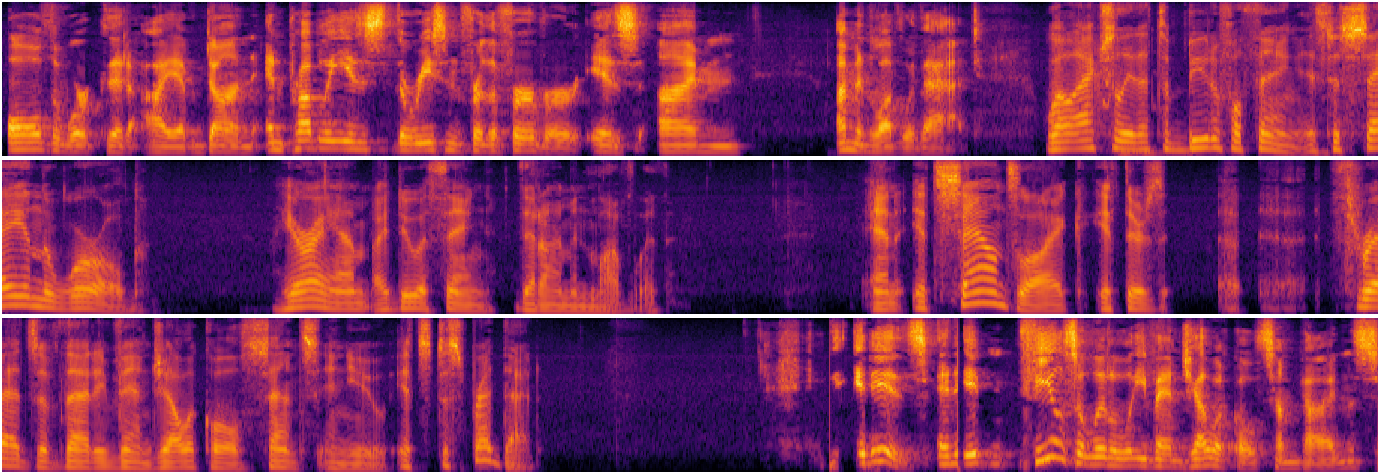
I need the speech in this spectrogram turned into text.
all the work that I have done and probably is the reason for the fervor is I'm I'm in love with that. Well, actually, that's a beautiful thing, is to say in the world, here I am, I do a thing that I'm in love with. And it sounds like if there's uh, uh, threads of that evangelical sense in you, it's to spread that. It is, and it feels a little evangelical sometimes.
